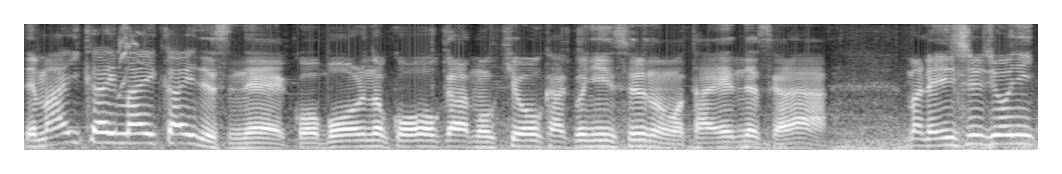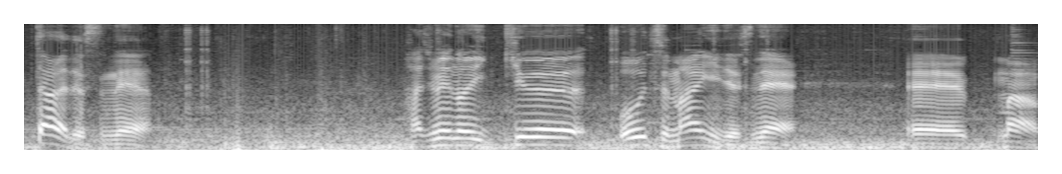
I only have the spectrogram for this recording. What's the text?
で毎回毎回ですねこうボールの後方から目標を確認するのも大変ですから、まあ、練習場に行ったらですね初めの1球を打つ前にですね、えー、まあ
